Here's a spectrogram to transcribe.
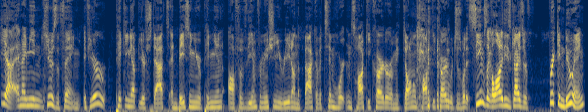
Yeah, and I mean, here's the thing. If you're picking up your stats and basing your opinion off of the information you read on the back of a Tim Hortons hockey card or a McDonald's hockey card, which is what it seems like a lot of these guys are freaking doing,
